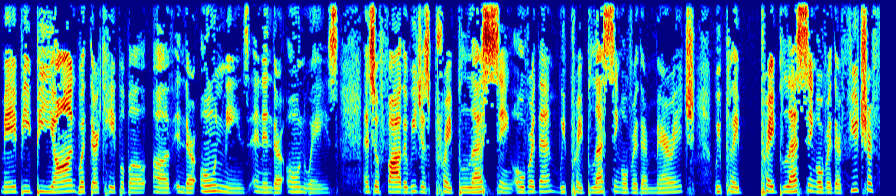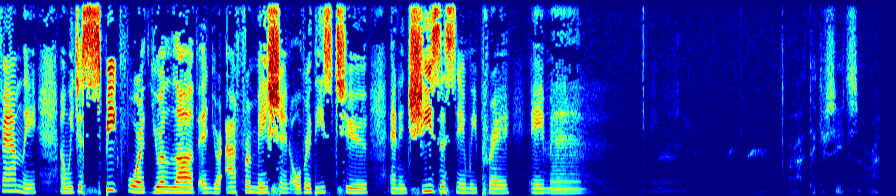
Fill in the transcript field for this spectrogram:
May it be beyond what they're capable of in their own means and in their own ways. And so, Father, we just pray blessing over them. We pray blessing over their marriage. We pray, pray blessing over their future family. And we just speak forth your love and your affirmation over these two. And in Jesus' name we pray, amen. All right, take your seats. All right.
